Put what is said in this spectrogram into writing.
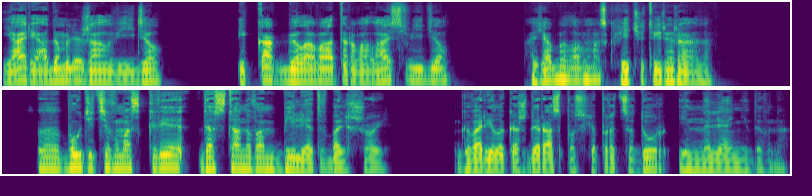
Я рядом лежал, видел. И как голова оторвалась, видел. А я была в Москве четыре раза. «Э, «Будете в Москве, достану вам билет в Большой», — говорила каждый раз после процедур Инна Леонидовна.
